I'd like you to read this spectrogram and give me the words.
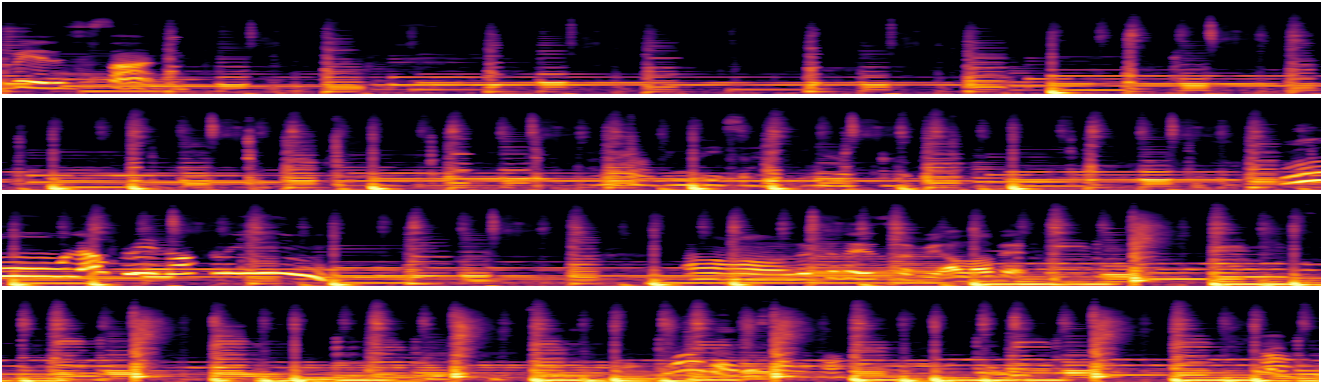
Oh baby the sun I'm having this out. Ooh, lovely, lovely. Oh, look at this. I love it. Oh, that is wonderful. Oh.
